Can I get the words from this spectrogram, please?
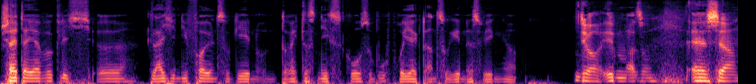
scheint er ja wirklich äh, gleich in die Vollen zu gehen und direkt das nächste große Buchprojekt anzugehen, deswegen ja. Ja, eben, also er ist ja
